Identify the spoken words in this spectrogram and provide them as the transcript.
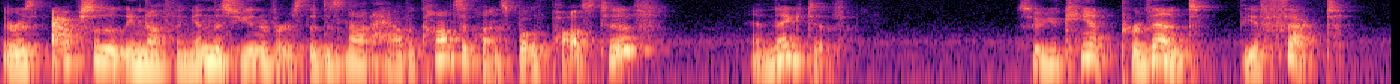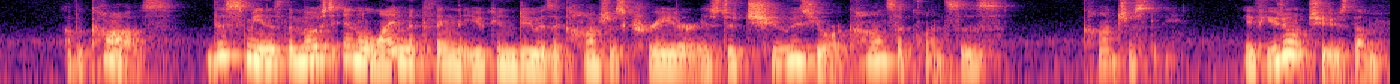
There is absolutely nothing in this universe that does not have a consequence, both positive and negative. So you can't prevent the effect of a cause. This means the most in alignment thing that you can do as a conscious creator is to choose your consequences consciously. If you don't choose them,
